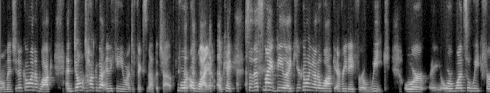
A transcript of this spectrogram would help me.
moments, you know, go on a walk and don't talk about anything you want to fix about the child for a while. Okay. So this might be like you're going on a walk every day for a week or or once a week for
